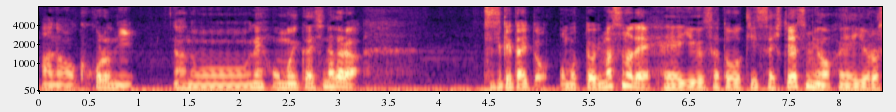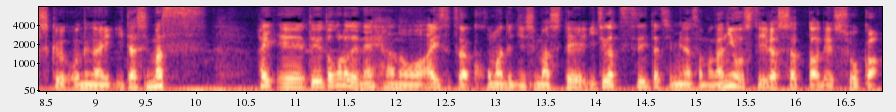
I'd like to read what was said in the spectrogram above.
あの、心に、あのー、ね、思い返しながら続けたいと思っておりますので、えー、ゆうさと喫茶一休みを、えー、よろしくお願いいたします。はい、えー、というところでね、あの、挨拶はここまでにしまして、1月1日皆様何をしていらっしゃったでしょうか？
